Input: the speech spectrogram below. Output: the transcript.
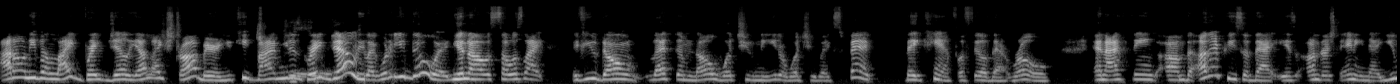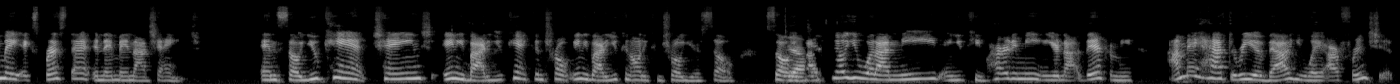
I don't even like grape jelly. I like strawberry. You keep buying me this grape jelly. Like, what are you doing? You know, so it's like if you don't let them know what you need or what you expect, they can't fulfill that role. And I think um, the other piece of that is understanding that you may express that and they may not change. And so you can't change anybody. You can't control anybody. You can only control yourself. So yeah. if I tell you what I need and you keep hurting me and you're not there for me, I may have to reevaluate our friendship.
